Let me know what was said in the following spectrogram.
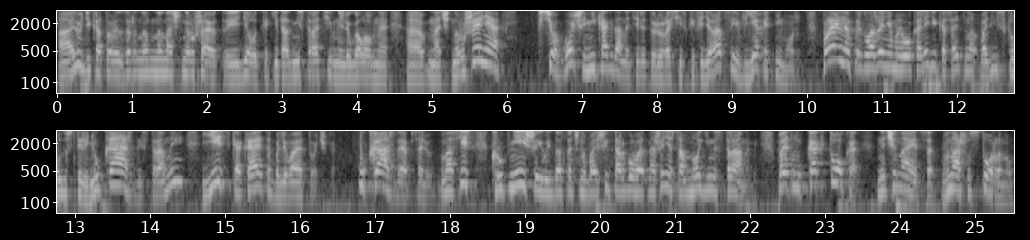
люди, которые значит, нарушают и делают какие-то административные или уголовные значит, нарушения, все, больше никогда на территорию Российской Федерации въехать не может. Правильное предложение моего коллеги касательно водительского удостоверения. У каждой страны есть какая-то болевая точка. У каждой абсолютно. У нас есть крупнейшие и достаточно большие торговые отношения со многими странами. Поэтому как только начинается в нашу сторону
